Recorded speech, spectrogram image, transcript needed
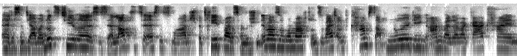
das sind ja aber Nutztiere, es ist erlaubt, sie zu essen, es ist moralisch vertretbar, das haben wir schon immer so gemacht und so weiter. Und du kamst auch null gegen an, weil da war gar kein,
